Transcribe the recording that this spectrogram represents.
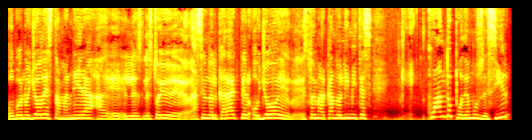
o bueno, yo de esta manera eh, le, estoy haciendo el carácter, o yo estoy marcando límites. ¿Cuándo podemos decir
